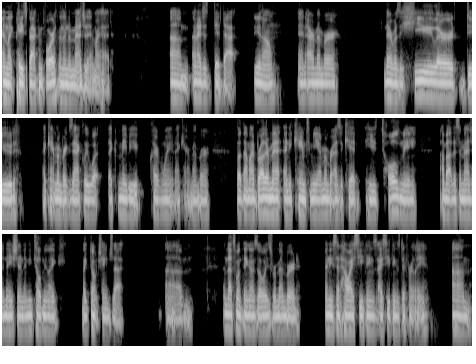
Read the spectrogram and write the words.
and like pace back and forth and then imagine it in my head. Um, and I just did that, you know. And I remember there was a healer dude. I can't remember exactly what, like maybe clairvoyant, I can't remember, but that my brother met and he came to me. I remember as a kid, he told me about this imagination and he told me like, like, don't change that. Um, and that's one thing I was always remembered and he said how i see things i see things differently. Um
